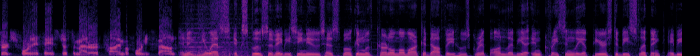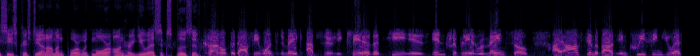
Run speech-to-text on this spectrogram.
searched for. They say it's just a matter of time before he's found. In a U.S. exclusive, ABC News has spoken with Colonel Muammar Gaddafi, whose grip on Libya increasingly appears to be slipping. ABC's Christiane Amanpour with more on her U.S. exclusive. Colonel Gaddafi wanted to make absolutely clear that he is in Tripoli and remains so. I asked him about increasing U.S.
